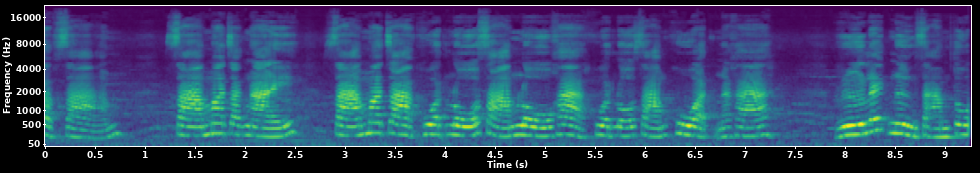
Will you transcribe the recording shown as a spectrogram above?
กับ 3 3 มาจากไหน 3 มาจากขวดโหล 3 โหลค่ะ ขวดโหล 3 ขวดนะคะ หรือเลข 1 3 ตัว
